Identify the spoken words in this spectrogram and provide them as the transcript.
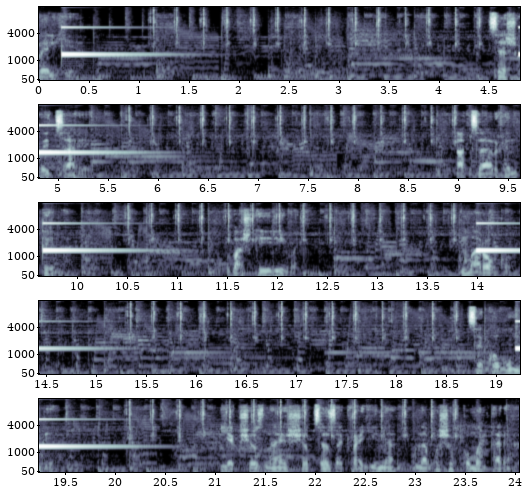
Бельгія. Це Швейцарія. А це Аргентина. Важкий рівень. Марокко. Це Колумбія. Якщо знаєш, що це за країна, напиши в коментарях.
